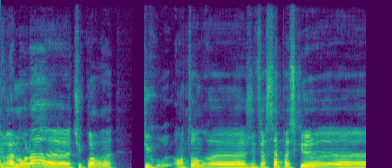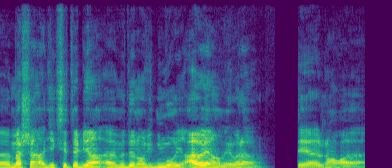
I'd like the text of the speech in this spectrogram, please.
vraiment là, euh, tu crois tu entendre euh, je vais faire ça parce que euh, machin a dit que c'était bien, me donne envie de mourir. Ah ouais, non, mais voilà. C'est euh, genre. Euh,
